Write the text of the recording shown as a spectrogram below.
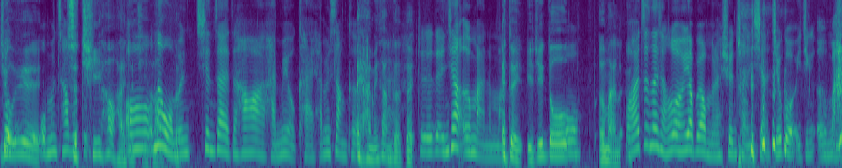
六月我们差不多是七号还是几号？哦，那我们现在的话还没有开，还没上课。哎，还没上课，对对对对，你现在额满了吗？哎，对，已经都。哦额满了，我还正在想说要不要我们来宣传一下，结果已经额满了。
